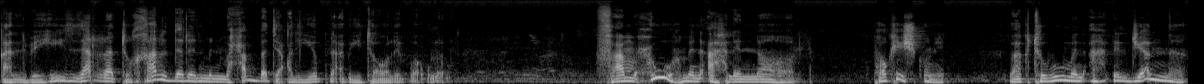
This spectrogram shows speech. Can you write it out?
قلبه ذره خردل من محبت علی بن ابی طالب و اولاد فمحوه من اهل النار. پاکش کنید. و اکتبو من اهل الجنه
